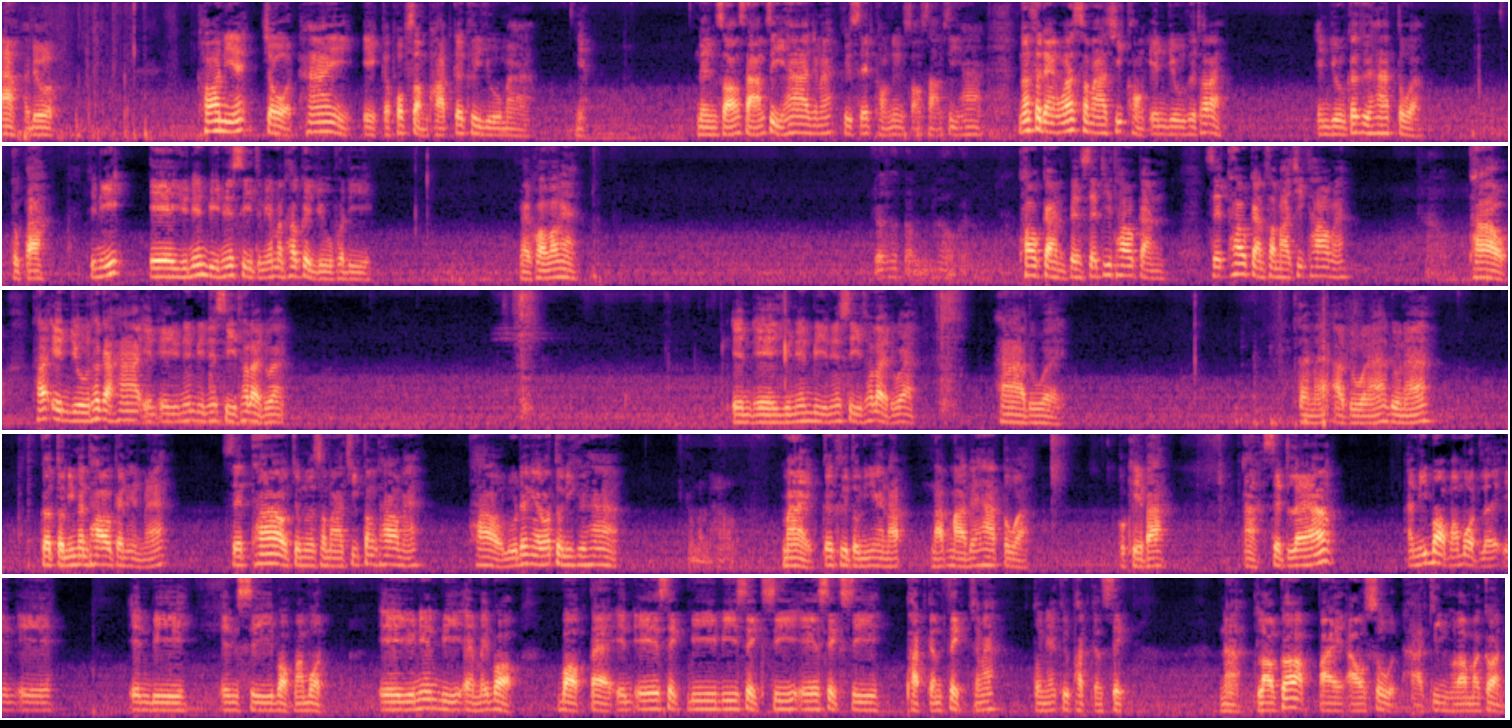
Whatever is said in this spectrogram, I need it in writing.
อะมาดู ข้อนี้โจทย์ให้เอกภพสัมพัทธ์ก็คือ u มาเนี่ยหนึ่งสองสามสี่ห้าใช่ไหมคือเซตของหนึ่งสองสามสี่ห้านั่นแสดงว่าสมาชิกของ nu คือเท่าไหร่ nu ก็คือห้าตัว ถูกปะทีนี้ a union b union c ตรงนี้มันเท่ากับ u พอดี หมายความว่าไงก็เท่ากับเท่ากัน เท่ากันเป็นเซตที่เท่ากัน เซตเท่ากันสมาชิกเท่าไหม เท่าเท่า ถ้า nu เท่ากับห้า na union b union c เท่าไหร่ด้วย na union b union c เท่าไหร่ด้วยห้าด้วย ใช่ไหมอะดูนะ ดูนะ ก็ตัวนี้มันเท่ากันเห็นไหมเซตเท่าจำนวนสมาชิกต้องเท่าไหมเท่า รู้ได้ไงว่าตัวนี้คือห้าก็มันเท่า ไม่ ก็คือตัวนี้ไงนับ นับมาได้ห้าตัว โอเคปะอะ เสร็จแล้ว อันนี้บอกมาหมดเลย NA NB NC บอกมาหมด A union B แอบไม่บอก บอกแต่ NA sec B B sec C A sec C ผัดกัน sec ใช่ไหมตรงนี้คือผัดกัน sec นะเราก็ไปเอาสูตรหากินของเรามาก่อน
